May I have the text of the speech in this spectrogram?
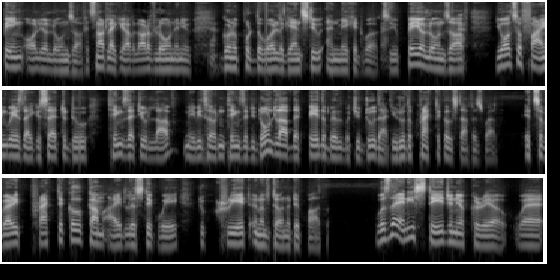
paying all your loans off. It's not like you have a lot of loan and you're yeah. going to put the world against you and make it work. Yeah. So you pay your loans off. Yeah. You also find ways, like you said, to do things that you love, maybe certain things that you don't love that pay the bill, but you do that. You do the practical stuff as well. It's a very practical, come idealistic way to create an alternative pathway. Was there any stage in your career where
